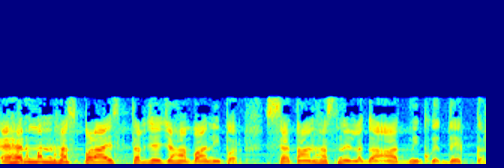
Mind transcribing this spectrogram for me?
अहरमन हंस पड़ा इस तर्जे जहाँ बानी पर। शैतान हंसने लगा आदमी को देखकर।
